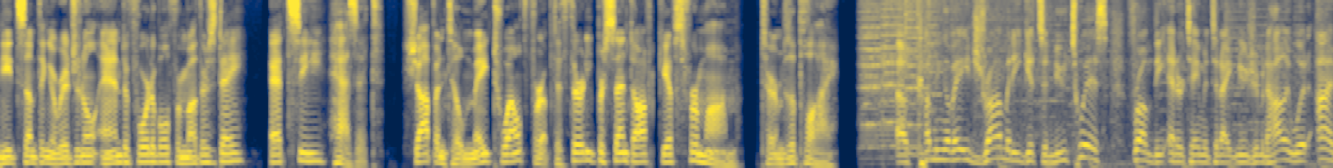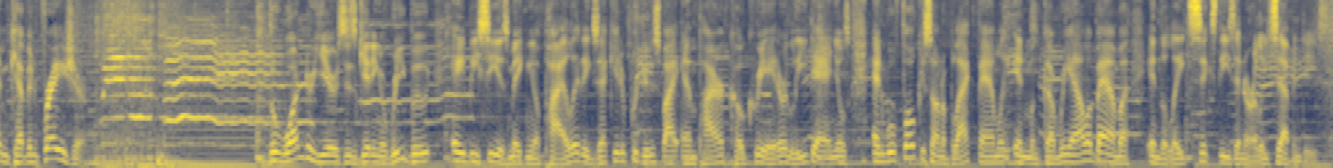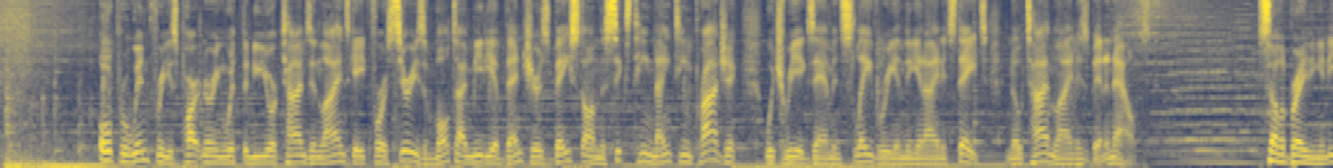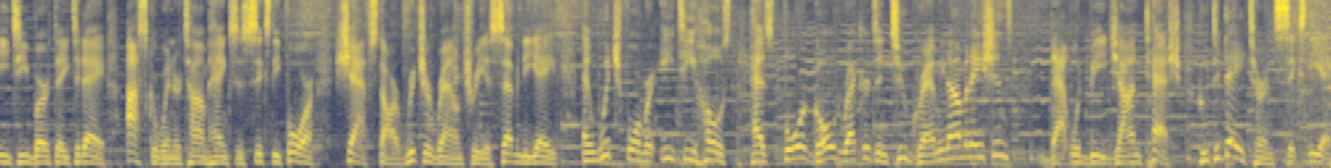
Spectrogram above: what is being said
Need something original and affordable for Mother's Day? Etsy has it. Shop until May 12th for up to 30% off gifts for mom. Terms apply. A coming of age dramedy gets a new twist from the Entertainment Tonight newsroom in Hollywood. I'm Kevin Frazier. The Wonder Years is getting a reboot. ABC is making a pilot, executive produced by Empire co creator Lee Daniels, and will focus on a black family in Montgomery, Alabama in the late 60s and early 70s. Oprah Winfrey is partnering with the New York Times and Lionsgate for a series of multimedia ventures based on the 1619 Project, which re examines slavery in the United States. No timeline has been announced. Celebrating an ET birthday today, Oscar winner Tom Hanks is 64, Shaft star Richard Roundtree is 78, and which former ET host has four gold records and two Grammy nominations? That would be John Tesh, who today turns 68.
